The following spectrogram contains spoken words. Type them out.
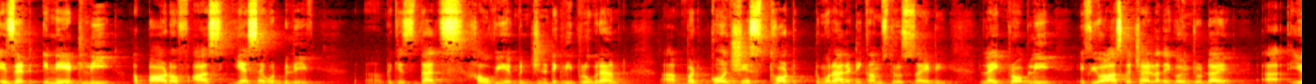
is it innately a part of us? Yes, I would believe, uh, because that's how we have been genetically programmed. Uh, but conscious thought to morality comes through society. Like probably, if you ask a child, are they going to die? Uh, you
